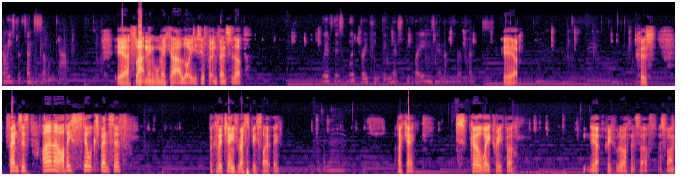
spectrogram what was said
And we need to put fences up when we can. Yeah, flattening will make that a lot easier putting fences up. With this wood breaking thing, that should be quite easy enough for a fence. Yeah. Because fences, I don't know, are they still expensive? Because they changed recipe slightly. I don't know. Okay. Just go away, creeper. Yep, creeper blew up in itself. That's fine.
